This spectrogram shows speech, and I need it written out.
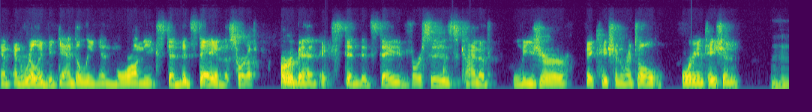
and, and really began to lean in more on the extended stay and the sort of urban extended stay versus kind of leisure vacation rental orientation. Mm-hmm.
